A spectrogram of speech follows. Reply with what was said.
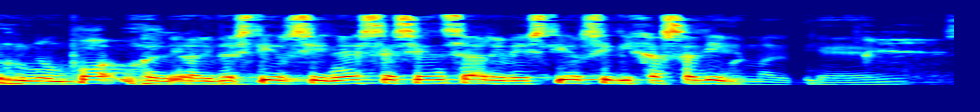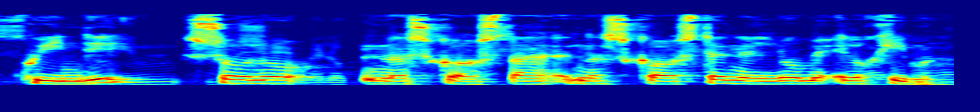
non può rivestirsi in esse senza rivestirsi di Chassadim. Quindi sono nascosta, nascoste nel nome Elohim.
